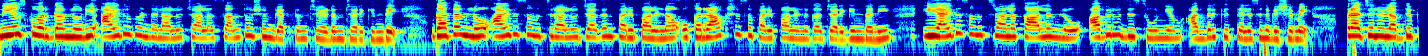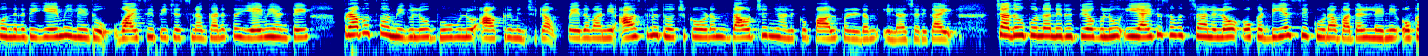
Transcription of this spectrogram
నియోజకవర్గంలోని ఐదు మండలాలు చాలా సంతోషం వ్యక్తం చేయడం జరిగింది. గతంలో ఐదు సంవత్సరాలు జగన్ పరిపాలన ఒక రాక్షస పరిపాలనగా జరిగిందని ఈ ఐదు సంవత్సరాల కాలంలో అభివృద్ధి శూన్యం అందరికీ తెలిసిన విషయమే. ప్రజలు లబ్ధి పొందినది ఏమీ లేదు. వైసీపీ చేసిన ఘనత ఏమి అంటే ప్రభుత్వ మిగులు భూములు ఆక్రమించడం పేదవాని ఆస్తులు దోచుకోవడం దౌర్జన్యాలకు పాల్పడడం ఇలా జరిగాయి. చదువుకున్న నిరుద్యోగులు ఈ ఐదు సంవత్సరాలలో ఒక డిఎస్సి కూడా వదలలేని ఒక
